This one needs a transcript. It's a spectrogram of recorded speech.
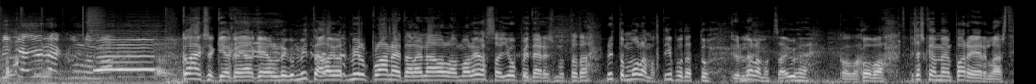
Mikä yläkulma? Kahdeksan kiekan jälkeen ei ollut niinku mitään hajua, että millä planeetalla enää ollaan. Mä olin jossain Jupiterissa, mutta tota, nyt on molemmat tiputettu. Kyllä. Molemmat sai yhden. Kova. Kova. Pitäisikö meidän pari erilaista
